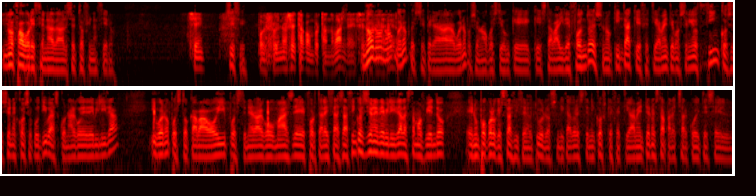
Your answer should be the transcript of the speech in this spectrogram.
no favorece nada al sector financiero. Sí. Sí. Pues hoy no se está comportando mal. No, no, no. Bueno, pues, bueno, pues es una cuestión que, que estaba ahí de fondo. Eso no quita que efectivamente hemos tenido cinco sesiones consecutivas con algo de debilidad y bueno, pues tocaba hoy pues tener algo más de fortaleza. Esas cinco sesiones de debilidad la estamos viendo en un poco lo que estás diciendo tú, los indicadores técnicos que efectivamente no está para echar cohetes el,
